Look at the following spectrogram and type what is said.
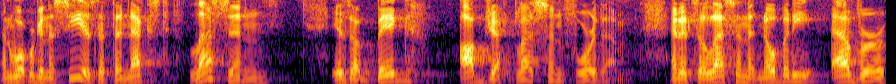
And what we're going to see is that the next lesson is a big object lesson for them. And it's a lesson that nobody ever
